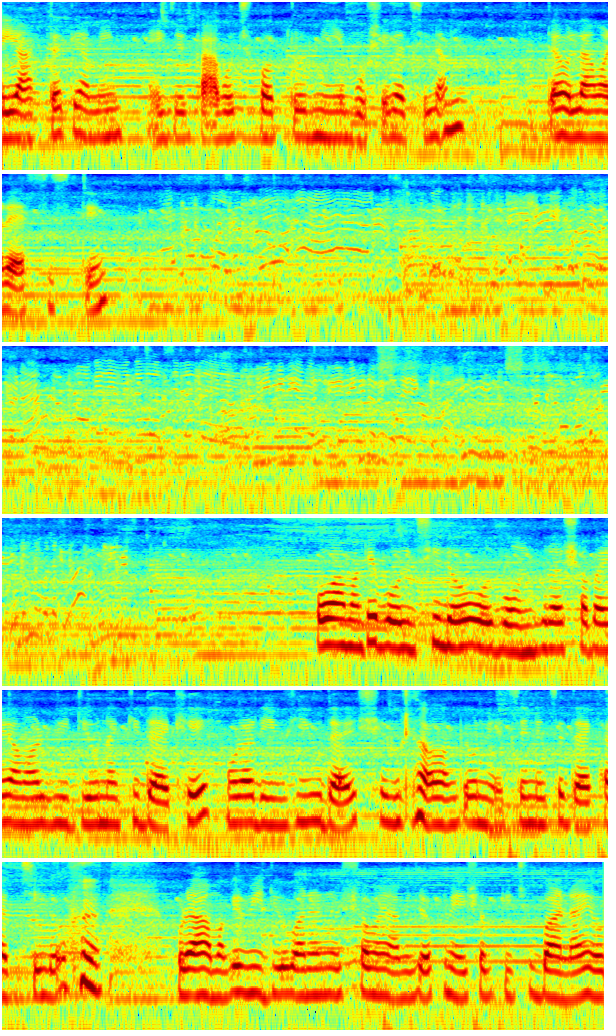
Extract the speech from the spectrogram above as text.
এই আটটাকে আমি এই যে কাগজপত্র নিয়ে বসে গেছিলাম। এটা হলো আমার অ্যাসিস্ট্যান্ট ও আমাকে বলছিল, ওর বন্ধুরা সবাই আমার ভিডিও নাকি দেখে, ওরা রিভিউ দেয়। সেগুলো আমাকে ও নেচে নেচে দেখাচ্ছিল। ওরা আমাকে ভিডিও বানানোর সময় আমি যখন এইসব কিছু বানাই, ও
